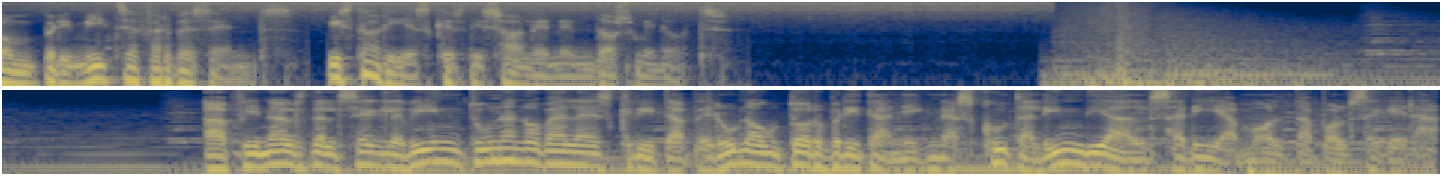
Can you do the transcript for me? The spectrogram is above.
Comprimits efervescents. Històries que es dissolen en dos minuts. A finals del segle XX, una novel·la escrita per un autor britànic nascut a l'Índia alçaria molta polseguera.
